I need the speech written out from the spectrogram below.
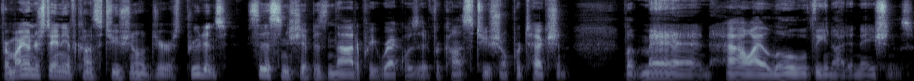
From my understanding of constitutional jurisprudence, citizenship is not a prerequisite for constitutional protection. But man, how I loathe the United Nations.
